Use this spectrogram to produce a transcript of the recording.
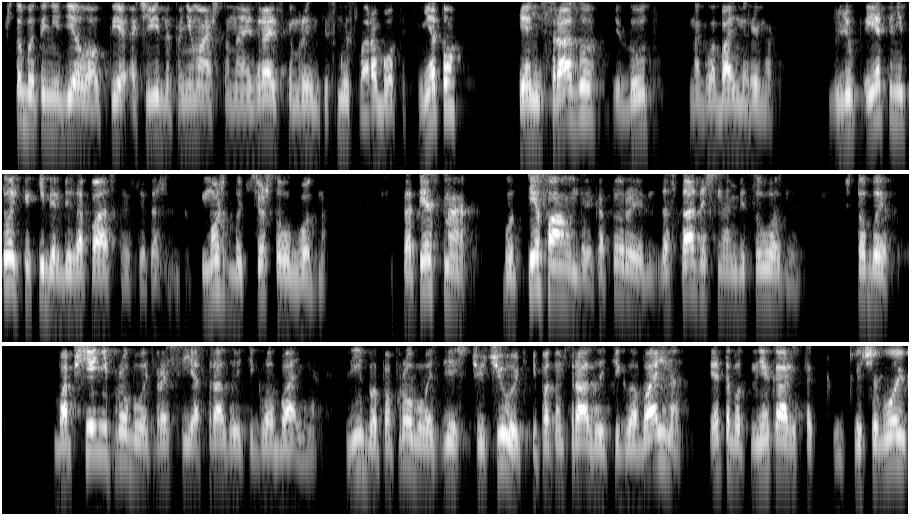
Что бы ты ни делал, ты очевидно понимаешь, что на израильском рынке смысла работать нету, и они сразу идут на глобальный рынок. И это не только кибербезопасность, это может быть все, что угодно. Соответственно, вот те фаундеры, которые достаточно амбициозны, чтобы вообще не пробовать в России, а сразу идти глобально, либо попробовать здесь чуть-чуть и потом сразу идти глобально, это вот, мне кажется, ключевой,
